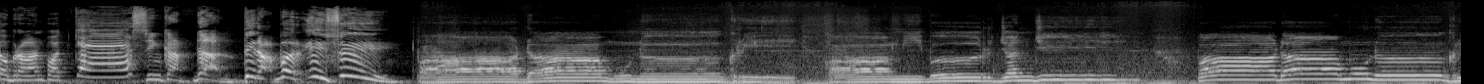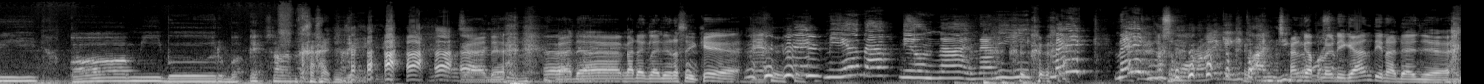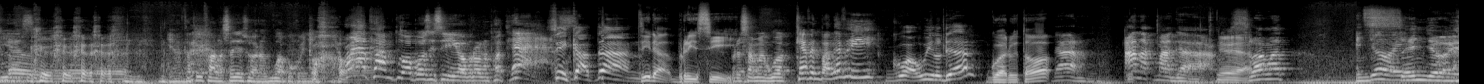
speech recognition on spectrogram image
obrolan podcast. Singkat dan Tidak berisi. Padamu negeri kami berjanji. Padamu negeri kami berba Eh salah. Anjing. Gak ada, gak ada, gak ada gladiator sike ya. Make me a new Make Make Semua orangnya kayak gitu anjing? Kan gak perlu diganti nadanya. Iya sih. Ya tapi fals aja suara gua pokoknya. Welcome to Oposisi Obrolan Podcast. Singkat dan Tidak berisi. Bersama gua Kevin Palevi. Gua Wildan. Gua Ruto. Dan anak magang Ya. Selamat Enjoy enjoy.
